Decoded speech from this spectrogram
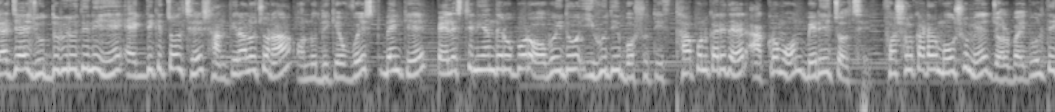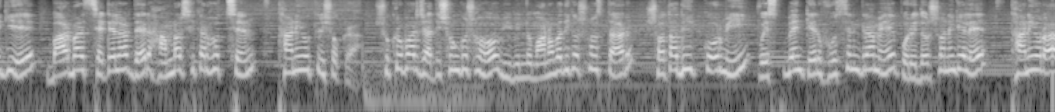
গাজায় যুদ্ধবিরতি নিয়ে একদিকে চলছে শান্তির আলোচনা অন্যদিকে ওয়েস্ট ব্যাংকে প্যালেস্টিনিয়ানদের ওপর অবৈধ ইহুদি বসতি স্থাপনকারীদের আক্রমণ বেড়েই চলছে। ফসল কাটার মৌসুমে জলবায়ু তুলতে গিয়ে বারবার সেটেলারদের হামলার শিকার হচ্ছেন স্থানীয় কৃষকরা। শুক্রবার জাতিসংঘ সহ বিভিন্ন মানবাধিকার সংস্থার শতাধিক কর্মী ওয়েস্ট ব্যাংকের হোসেন গ্রামে পরিদর্শনে গেলে স্থানীয়রা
